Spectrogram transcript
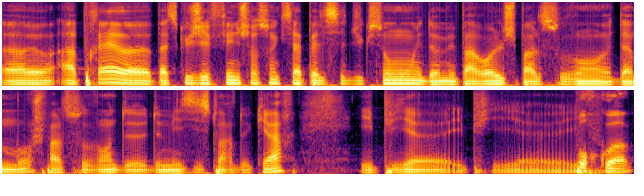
Euh, après, parce que j'ai fait une chanson qui s'appelle Séduction et dans mes paroles, je parle souvent d'amour, je parle souvent de, de mes histoires de cœur. Et puis, et puis, et pourquoi?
